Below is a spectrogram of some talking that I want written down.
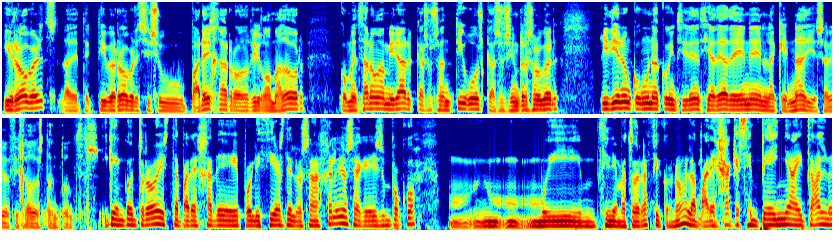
Y Roberts, la detective Roberts y su pareja, Rodrigo Amador, comenzaron a mirar casos antiguos, casos sin resolver, y dieron con una coincidencia de ADN en la que nadie se había fijado hasta entonces. Y que encontró esta pareja de policías de Los Ángeles, o sea que es un poco mm, muy cinematográfico, ¿no? La pareja que se empeña y tal, ¿no?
